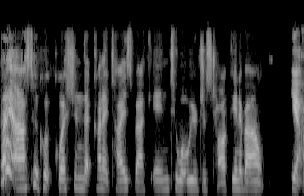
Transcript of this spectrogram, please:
Can I ask a quick question that kind of ties back into what we were just talking about? Yeah.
